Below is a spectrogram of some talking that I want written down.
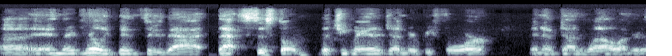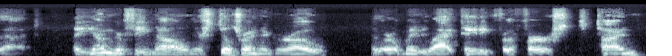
Uh, and they've really been through that that system that you manage under before and have done well under that. A younger female they're still trying to grow. They're maybe lactating for the first time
